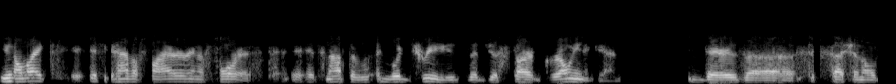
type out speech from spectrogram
you know, like if you have a fire in a forest, it's not the redwood trees that just start growing again. There's a successional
